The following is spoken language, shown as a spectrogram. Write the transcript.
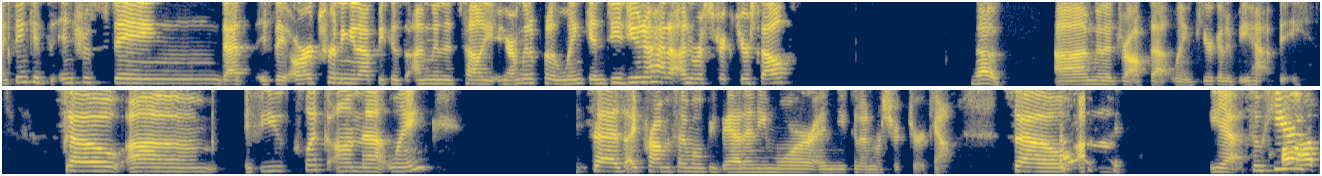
I think it's interesting that if they are turning it up, because I'm going to tell you here, I'm going to put a link in. Do you know how to unrestrict yourself? No. I'm going to drop that link. You're going to be happy. So um, if you click on that link, it says, I promise I won't be bad anymore, and you can unrestrict your account. So, uh, yeah, so here, Oh, I-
